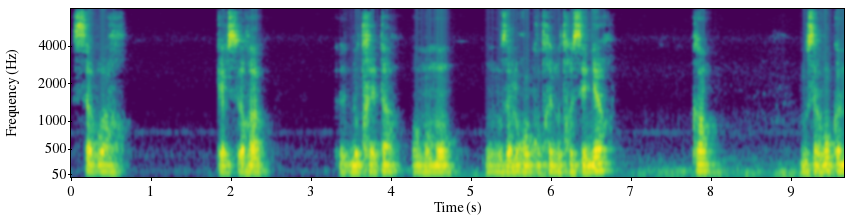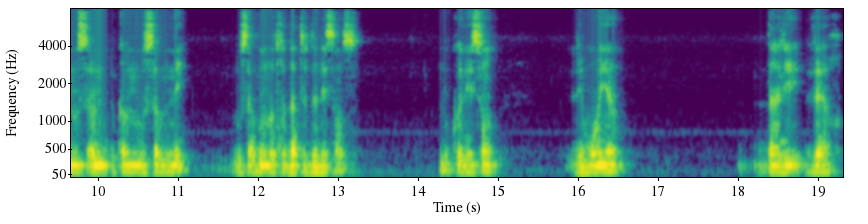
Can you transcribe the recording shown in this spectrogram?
savoir quel sera notre état au moment où nous allons rencontrer notre Seigneur, quand nous savons quand nous sommes, nés, nous savons notre date de naissance, nous connaissons les moyens d'aller vers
